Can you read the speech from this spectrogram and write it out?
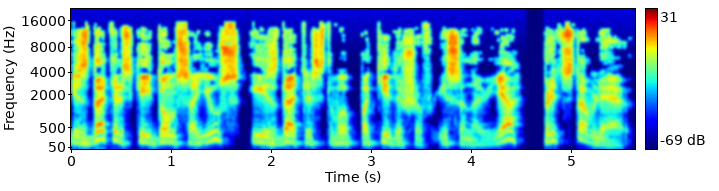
Издательский дом «Союз» и издательство «Покидышев и сыновья» представляют.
